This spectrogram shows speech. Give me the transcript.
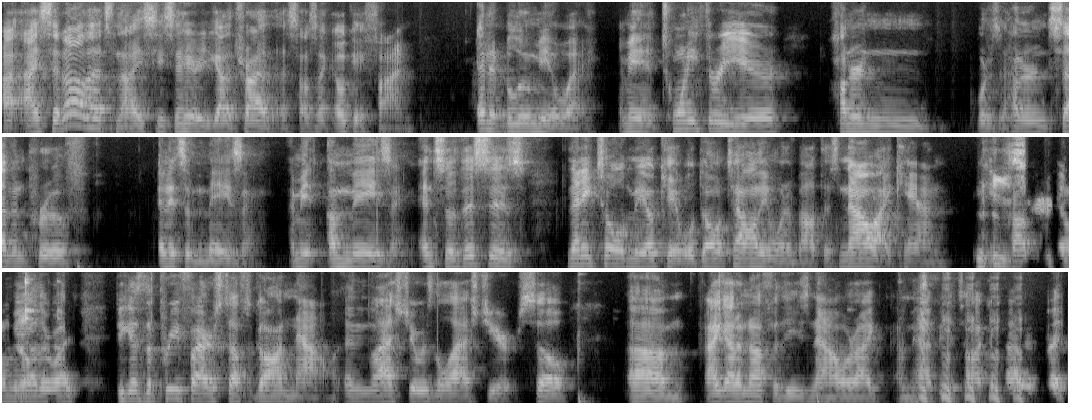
I, I said, Oh, that's nice. He said, Here, you got to try this. I was like, Okay, fine. And it blew me away. I mean, 23 year, 100, what is it, 107 proof. And it's amazing. I mean, amazing. And so this is, then he told me, okay, well, don't tell anyone about this. Now I can. Probably tell me otherwise because the pre-fire stuff's gone now. and last year was the last year. So um, I got enough of these now where I, I'm happy to talk about it. But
